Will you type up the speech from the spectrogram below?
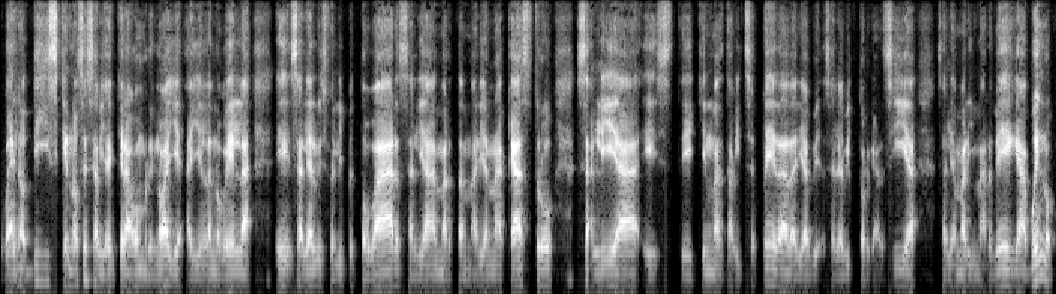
bueno, dice que no se sabía que era hombre, ¿no? Ahí, en la novela eh, salía Luis Felipe Tobar, salía Marta Mariana Castro, salía, este, ¿quién más? David Cepeda, salía Víctor García, salía Marimar Vega, bueno.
